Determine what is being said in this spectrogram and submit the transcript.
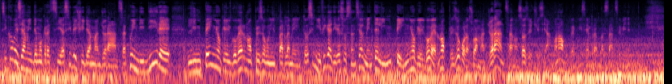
Siccome siamo in democrazia si decide a maggioranza, quindi dire l'impegno che il governo ha preso con il Parlamento significa dire sostanzialmente l'impegno che il governo ha preso con la sua maggioranza, non so se ci siamo, no? Perché mi sembra abbastanza evidente.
